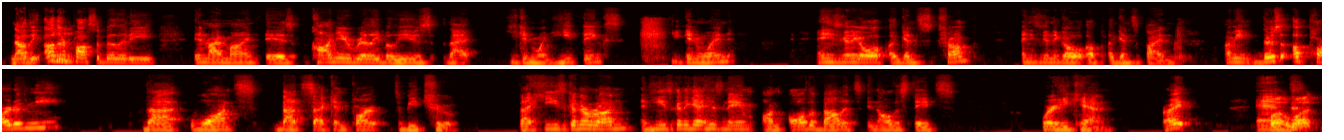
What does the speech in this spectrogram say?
Now, the other mm. possibility in my mind is Kanye really believes that he can win. He thinks he can win, and he's gonna go up against Trump, and he's gonna go up against Biden. I mean, there's a part of me that wants that second part to be true. That he's gonna run and he's gonna get his name on all the ballots in all the states where he can right? And what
